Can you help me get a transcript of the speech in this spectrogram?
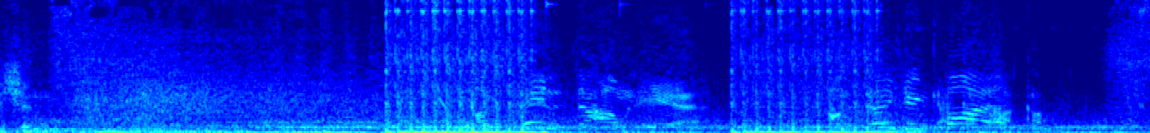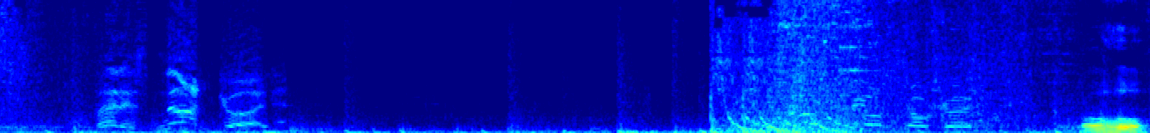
Position. I'm pinned down here. I'm taking fire. That is not good. I don't feel so good. Oh.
